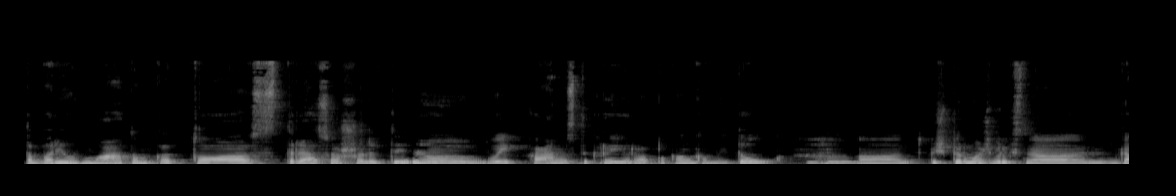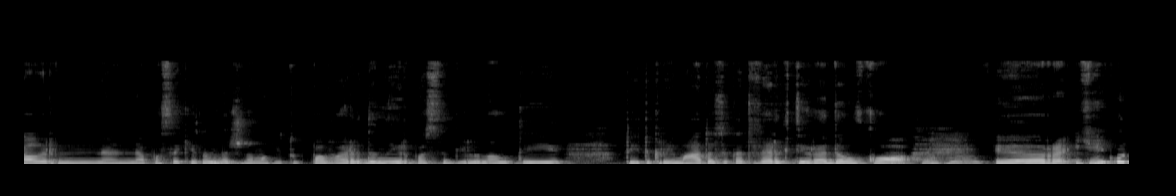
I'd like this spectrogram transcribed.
dabar jau matom, kad to streso šaltinių vaikams tikrai yra pakankamai daug. Mhm. Iš pirmo žvilgsnio gal ir ne, nepasakytum, bet žinoma, kai tu pavardinai ir pasigilinam, tai, tai tikrai matosi, kad verkti yra dėl ko. Mhm. Ir jeigu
